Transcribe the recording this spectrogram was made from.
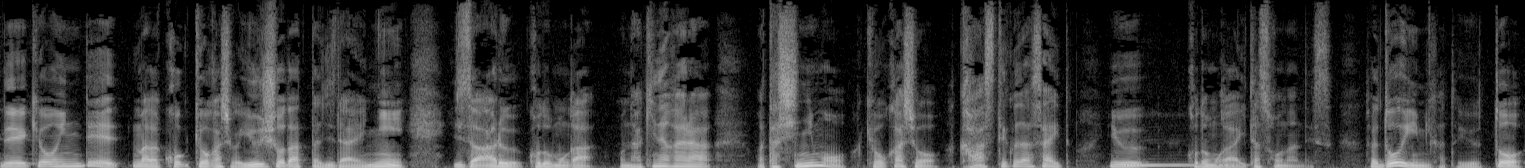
で教員でまだ教科書が優勝だった時代に実はある子供が泣きながら私にも教科書を買わせてくださいという子供がいたそうなんです。それはどういう意味かというと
